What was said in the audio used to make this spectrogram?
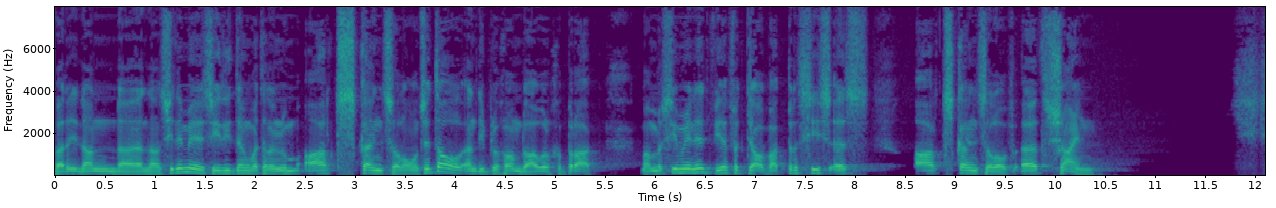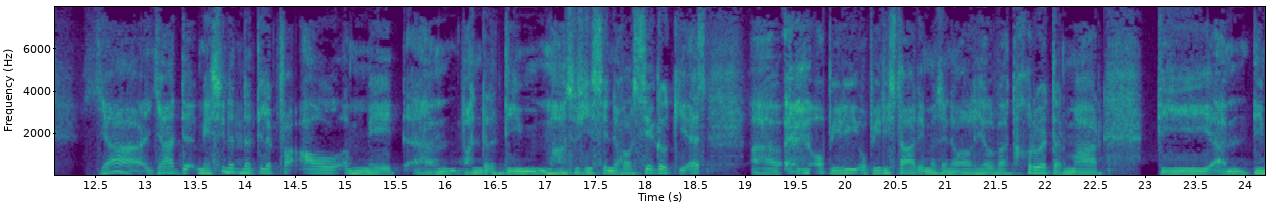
wat jy dan uh, dan sien jy mense hierdie ding wat hulle noem aardskynsel. Ons het al in die program daaroor gepraat. Maar miskien moet jy net weer vertel wat presies is aardskynsel of earth shine. Ja, ja, mens sien dit natuurlik veral met ehm um, wanneer die maan soos jy sien nog 'n sekeltjie is. Uh op hierdie op hierdie stadium is hy nou al heelwat groter, maar die ehm um, die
